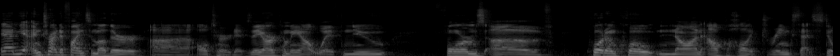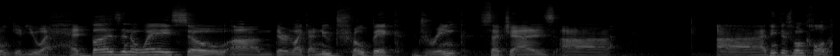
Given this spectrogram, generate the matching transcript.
and yeah, and try to find some other uh, alternatives. They are coming out with new forms of quote unquote non alcoholic drinks that still give you a head buzz in a way. So um, they're like a nootropic drink, such as. Uh, uh, I think there's one called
